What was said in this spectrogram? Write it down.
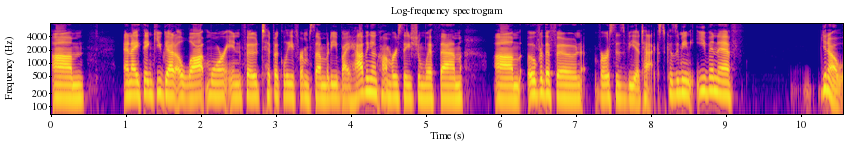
Um, and I think you get a lot more info typically from somebody by having a conversation with them um, over the phone versus via text. Because I mean, even if you know,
